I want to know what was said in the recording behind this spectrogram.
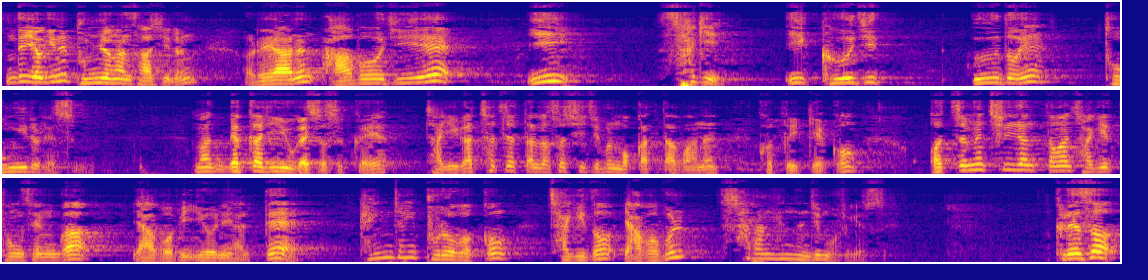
근데 여기는 분명한 사실은 레아는 아버지의 이 사기, 이 거짓 의도에 동의를 했습니다. 아마 몇 가지 이유가 있었을 거예요. 자기가 첫째 딸로서 시집을 못 갔다고 하는 것도 있겠고, 어쩌면 7년 동안 자기 동생과 야곱이 연애할 때 굉장히 부러웠고 자기도 야곱을 사랑했는지 모르겠어요. 그래서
